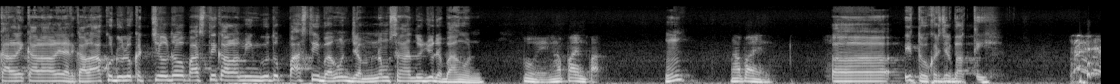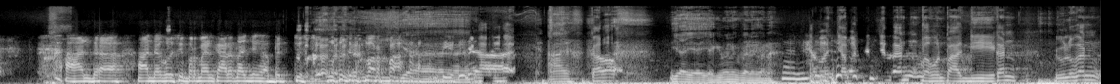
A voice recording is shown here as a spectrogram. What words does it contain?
kali kalau kalian kalau aku dulu kecil tuh pasti kalau minggu tuh pasti bangun jam enam setengah tujuh udah bangun. Woi, ngapain pak? Hmm? Ngapain? Eh itu kerja bakti. Anda, Anda ngurusin permain karet aja nggak becus. Kamar Iya. Ya, Ah, kalau Iya, iya, iya, gimana, gimana, gimana. zaman zaman kecil kan bangun pagi kan dulu kan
